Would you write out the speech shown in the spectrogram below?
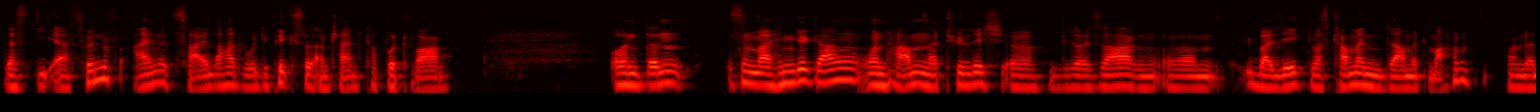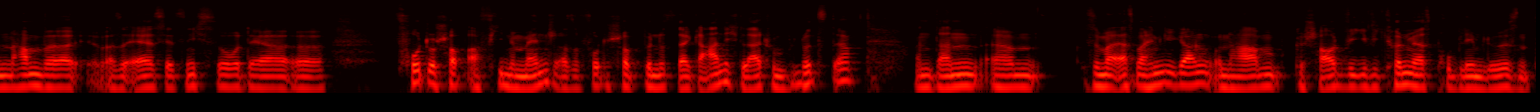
dass die R5 eine Zeile hat, wo die Pixel anscheinend kaputt waren. Und dann sind wir hingegangen und haben natürlich, äh, wie soll ich sagen, ähm, überlegt, was kann man damit machen. Und dann haben wir, also er ist jetzt nicht so der äh, Photoshop-affine Mensch, also Photoshop benutzt er gar nicht, Lightroom benutzt er. Und dann ähm, sind wir erstmal hingegangen und haben geschaut, wie, wie können wir das Problem lösen. Und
